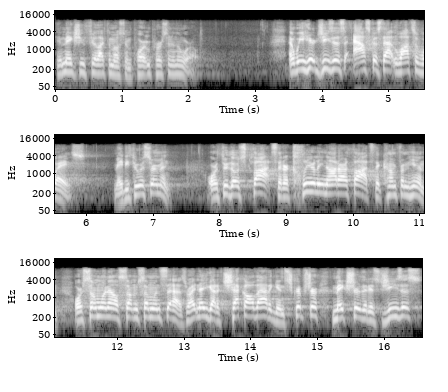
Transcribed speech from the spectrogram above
it makes you feel like the most important person in the world. And we hear Jesus ask us that in lots of ways, maybe through a sermon, or through those thoughts that are clearly not our thoughts that come from Him, or someone else, something someone says. Right now, you got to check all that against Scripture, make sure that it's Jesus.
